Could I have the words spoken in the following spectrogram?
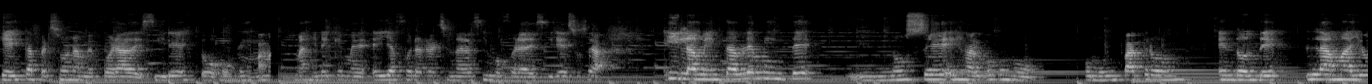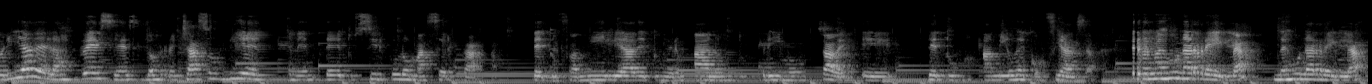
que esta persona me fuera a decir esto o que jamás me imaginé que me, ella fuera a reaccionar así, me fuera a decir eso. O sea, y lamentablemente, no sé, es algo como, como un patrón en donde la mayoría de las veces los rechazos vienen de tu círculo más cercano, de tu familia, de tus hermanos, tus primos, ¿sabes? Eh, de tus amigos de confianza. Pero no es una regla, no es una regla,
